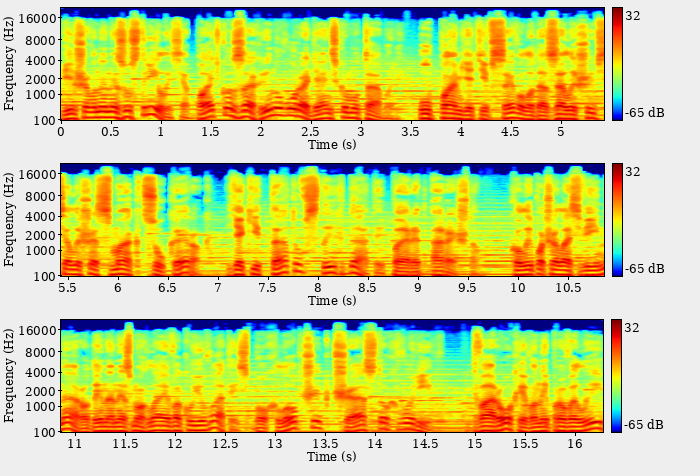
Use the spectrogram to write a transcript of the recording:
Більше вони не зустрілися. Батько загинув у радянському таборі. У пам'яті Всеволода залишився лише смак цукерок, які тато встиг дати перед арештом. Коли почалась війна, родина не змогла евакуюватись, бо хлопчик часто хворів. Два роки вони провели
